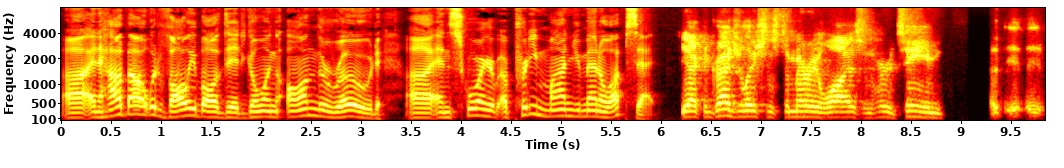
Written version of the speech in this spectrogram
Uh, and how about what volleyball did going on the road uh, and scoring a, pretty monumental upset? Yeah, congratulations to Mary Wise and her team. It, it,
